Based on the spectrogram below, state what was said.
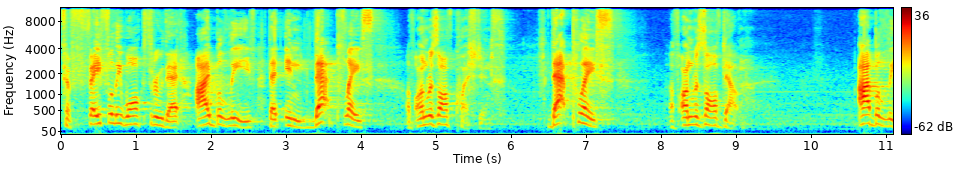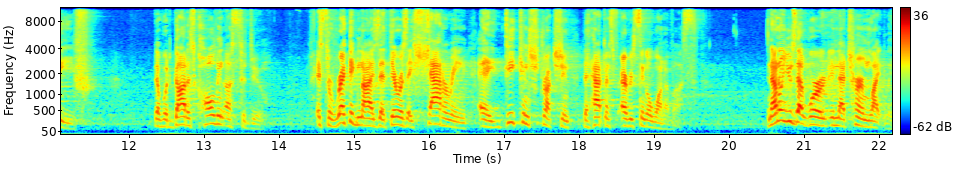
to faithfully walk through that, I believe that in that place of unresolved questions, that place of unresolved doubt, I believe that what God is calling us to do is to recognize that there is a shattering, a deconstruction that happens for every single one of us. And I don't use that word in that term lightly.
